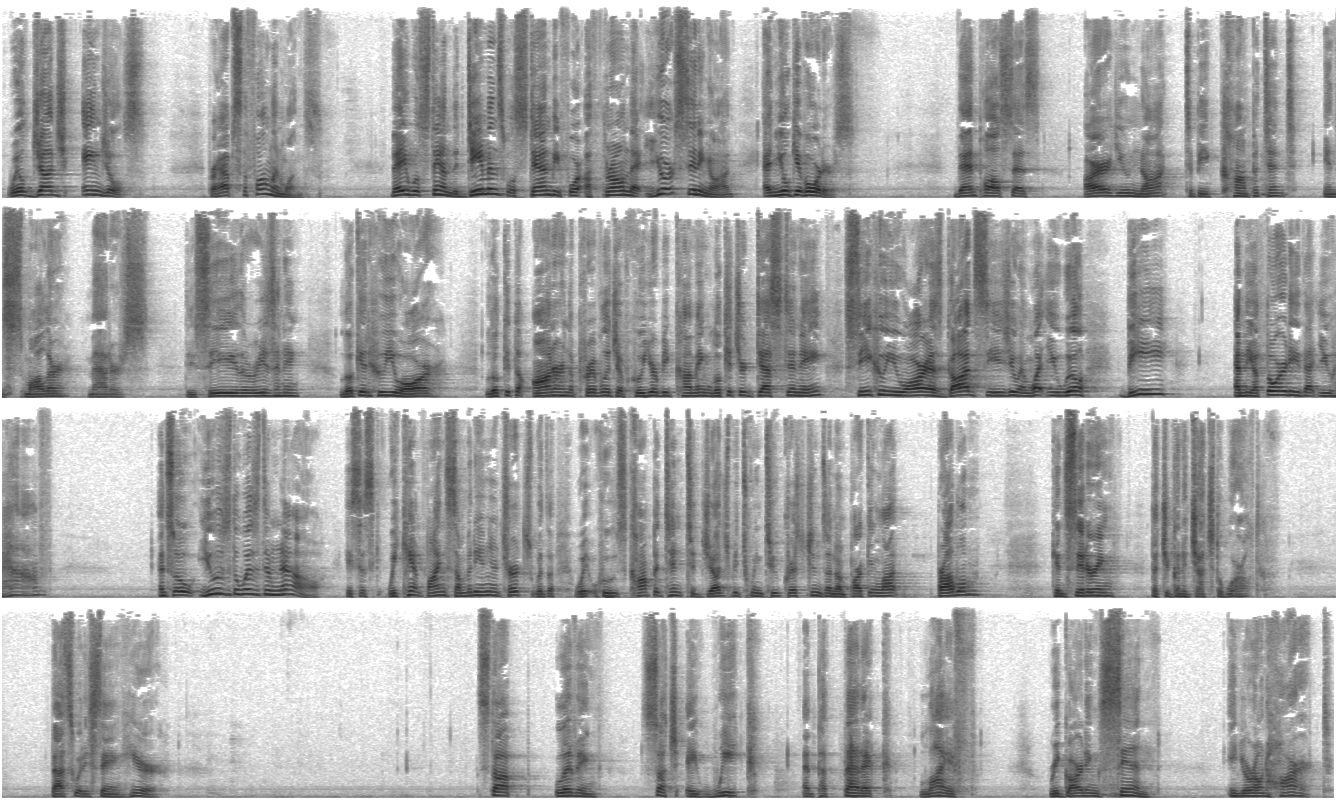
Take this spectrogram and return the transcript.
will judge angels, perhaps the fallen ones? They will stand, the demons will stand before a throne that you're sitting on, and you'll give orders. Then Paul says, Are you not to be competent in smaller matters? Do you see the reasoning? Look at who you are. Look at the honor and the privilege of who you're becoming. Look at your destiny. See who you are as God sees you and what you will be and the authority that you have. And so use the wisdom now. He says, We can't find somebody in your church with a, who's competent to judge between two Christians in a parking lot problem, considering that you're going to judge the world. That's what he's saying here. Stop living such a weak and pathetic life regarding sin in your own heart.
